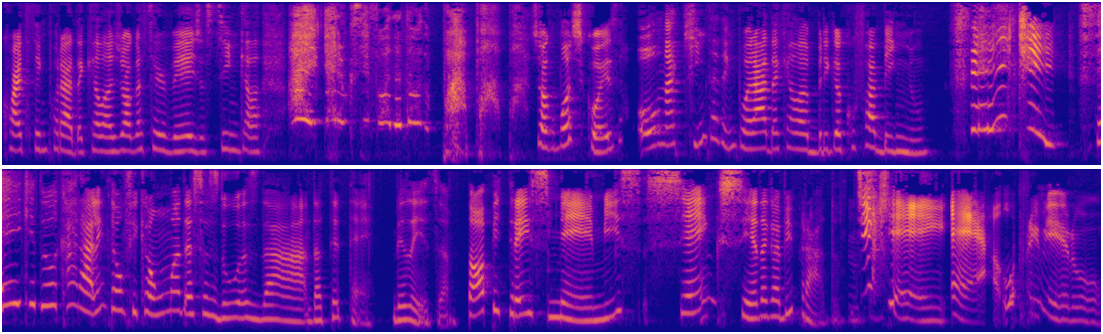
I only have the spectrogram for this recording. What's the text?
quarta temporada, que ela joga cerveja, assim, que ela. Ai, Joga um monte de coisa. Ou na quinta temporada, que ela briga com o Fabinho. Fake! Fake do caralho. Então fica uma dessas duas da, da Teté. Beleza. Top 3 memes sem ser da Gabi Prado. De quem é o primeiro?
